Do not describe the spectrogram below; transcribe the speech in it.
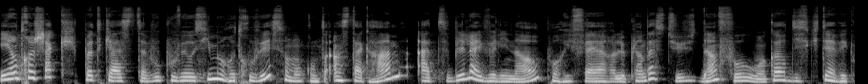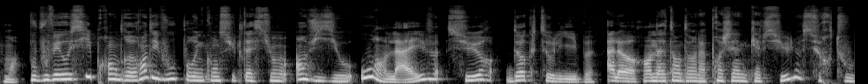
Et entre chaque podcast, vous pouvez aussi me retrouver sur mon compte Instagram, at Now, pour y faire le plein d'astuces, d'infos ou encore discuter avec moi. Vous pouvez aussi prendre rendez-vous pour une consultation en visio ou en live sur Doctolib. Alors, en attendant la prochaine capsule, surtout,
